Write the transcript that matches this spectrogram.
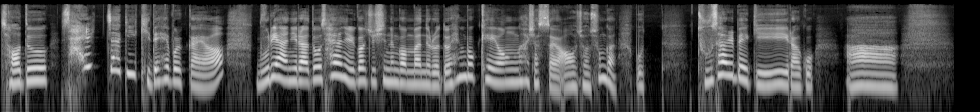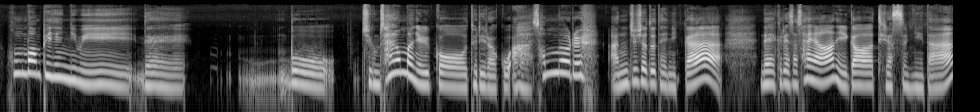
저도 살 짝이 기대해 볼까요? 물이 아니라도 사연 읽어주시는 것만으로도 행복해요 하셨어요. 아우, 전 순간, 뭐, 두 살배기라고, 아, 홍범 PD님이, 네, 뭐, 지금 사연만 읽어드리라고, 아, 선물을 안 주셔도 되니까, 네, 그래서 사연 읽어드렸습니다.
